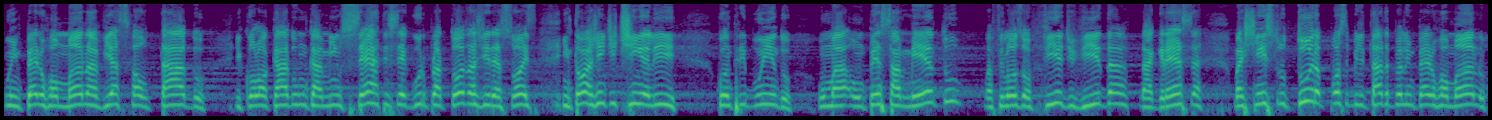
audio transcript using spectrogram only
o Império Romano havia asfaltado e colocado um caminho certo e seguro para todas as direções. Então a gente tinha ali contribuindo uma, um pensamento, uma filosofia de vida na Grécia, mas tinha estrutura possibilitada pelo Império Romano.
